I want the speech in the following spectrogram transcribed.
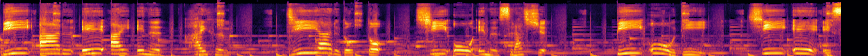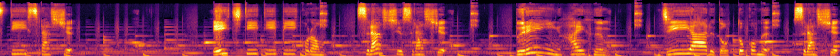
Brain-gr.com スラッシュ podcast スラッシュ。Http コロンスラッシュスラッシュ。ブレイン -gr.com スラッシュ。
